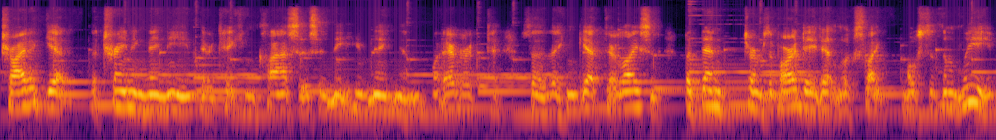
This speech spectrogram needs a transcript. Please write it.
try to get the training they need. They're taking classes in the evening and whatever to, so that they can get their license. But then, in terms of our data, it looks like most of them leave.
